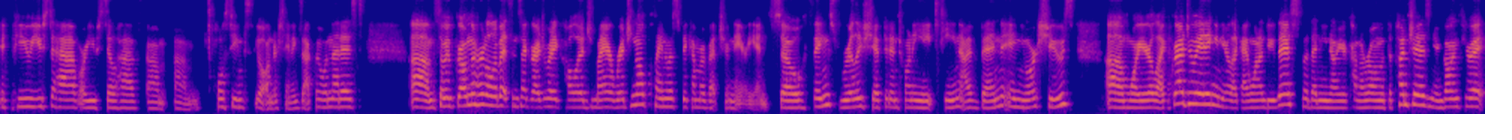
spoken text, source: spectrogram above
If you used to have or you still have um, um, Holsteins, you'll understand exactly when that is. Um, so we've grown the herd a little bit since I graduated college. My original plan was to become a veterinarian. So things really shifted in 2018. I've been in your shoes um, where you're like graduating and you're like, I want to do this, but then you know you're kind of rolling with the punches and you're going through it.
